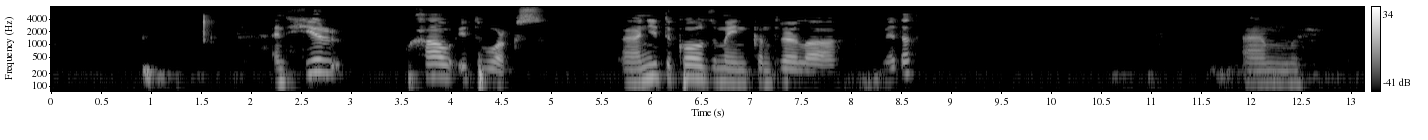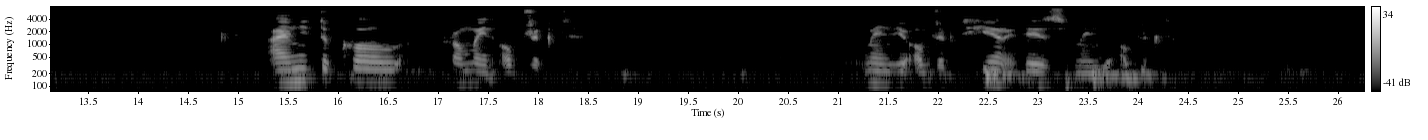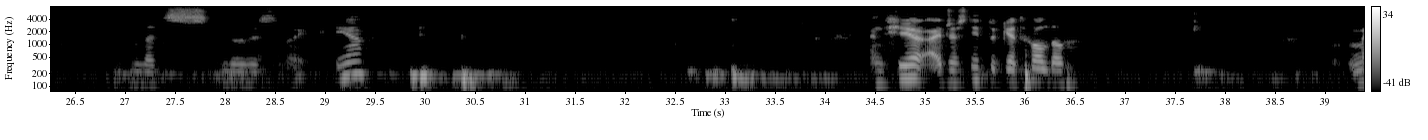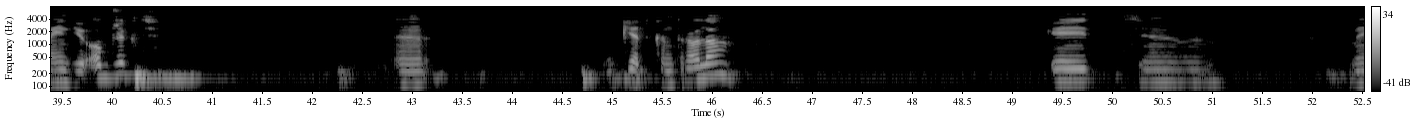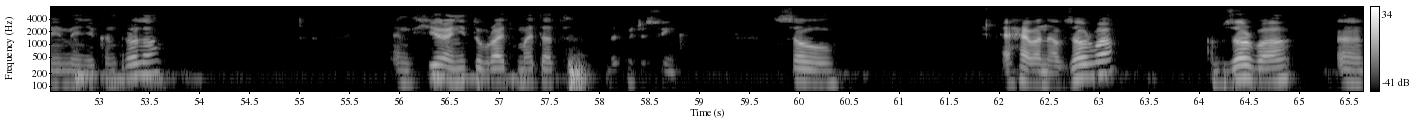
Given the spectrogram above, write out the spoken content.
And here how it works. I need to call the main controller method. Um, I need to call from main object main view object here it is main view object let's do this like here. And here I just need to get hold of main view object. Uh, get controller. Get uh, main menu controller and here I need to write method let me just think. So I have an observer. Observer uh,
